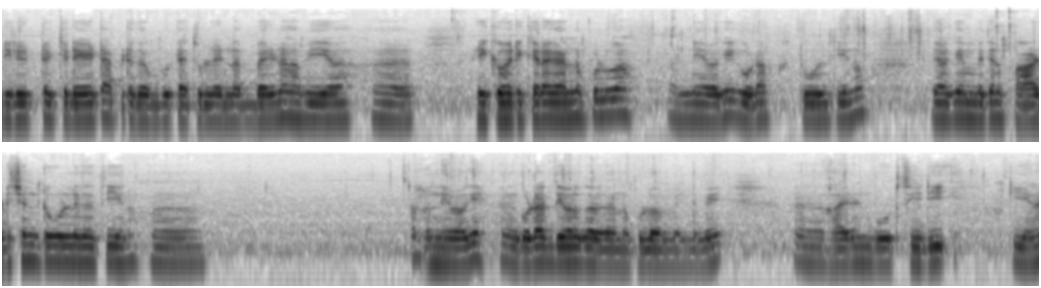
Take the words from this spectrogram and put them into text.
ඩිලීට් වෙච්ච data අපිට කම්පියුටර් ඇතුළේ එන්නත් බැරි නම් අපි ඒවා රිකවරි කරගන්න පුළුවන්. අන්න ඒ වගේ ගොඩක් ටූල් තියෙනවා. ඒ වගේම මෙතන පාර්ටිෂන් ටූල් එක තියෙනවා. අන්න ඒ වගේ ගොඩක් දේවල් කරගන්න පුළුවන් මෙන්න මේ හයිරන් බූට් CD කියන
